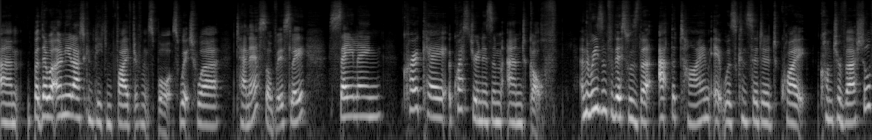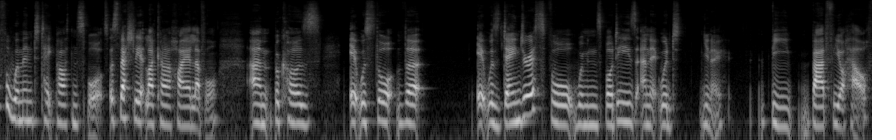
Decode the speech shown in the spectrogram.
Um, but they were only allowed to compete in five different sports, which were tennis, obviously, sailing, croquet, equestrianism, and golf. And the reason for this was that at the time it was considered quite controversial for women to take part in sports, especially at like a higher level, um, because it was thought that it was dangerous for women's bodies and it would, you know, be bad for your health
